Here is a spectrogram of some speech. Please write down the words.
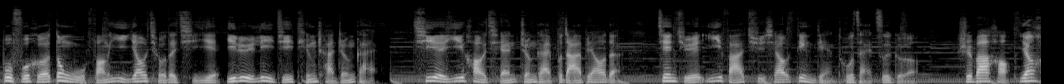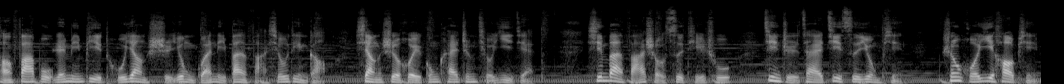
不符合动物防疫要求的企业，一律立即停产整改。七月一号前整改不达标的，坚决依法取消定点屠宰资格。十八号，央行发布《人民币图样使用管理办法》修订稿，向社会公开征求意见。新办法首次提出，禁止在祭祀用品、生活易耗品、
